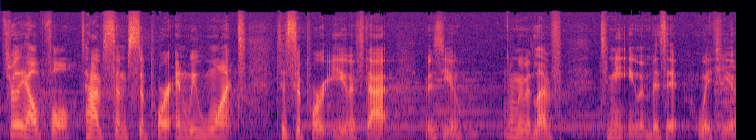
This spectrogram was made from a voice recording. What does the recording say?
It's really helpful to have some support, and we want to support you if that was you. And we would love to meet you and visit with you.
